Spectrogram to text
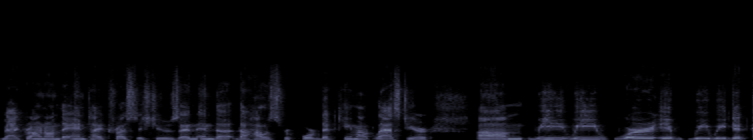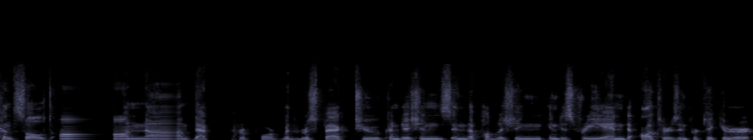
background on the antitrust issues and, and the, the House report that came out last year. Um, we we were we we did consult on, on um, that report with respect to conditions in the publishing industry and authors in particular.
